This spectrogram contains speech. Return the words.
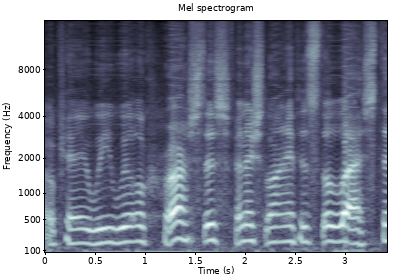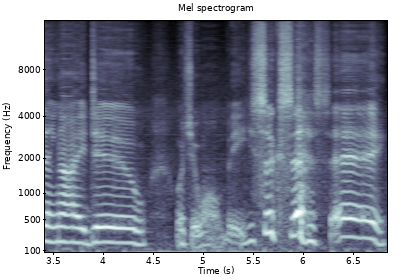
Okay, we will cross this finish line if it's the last thing I do. Which it won't be. Success! Hey!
